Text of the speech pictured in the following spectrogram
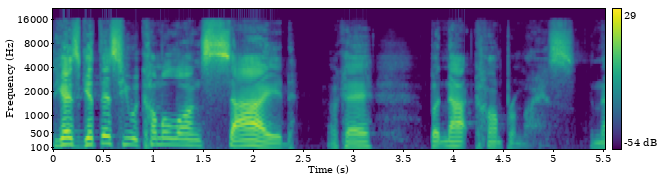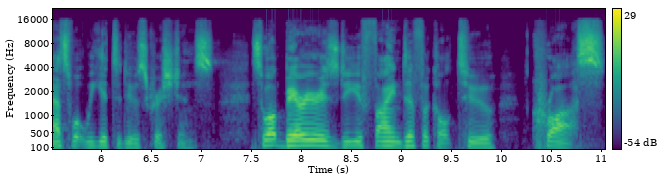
you guys get this? He would come alongside, okay, but not compromise. And that's what we get to do as Christians. So, what barriers do you find difficult to cross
